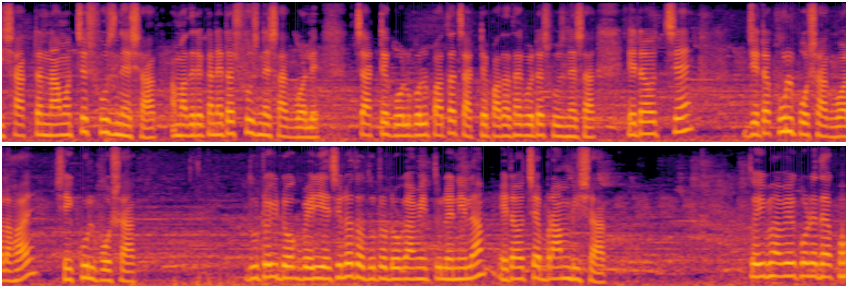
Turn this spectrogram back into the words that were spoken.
এই শাকটার নাম হচ্ছে সুজনে শাক। আমাদের এখানে এটা সুজনে শাক বলে। চারটে গোল গোল পাতা, চারটে পাতা থাকবে এটা সুজনে শাক। এটা হচ্ছে যেটা কুল পোশাক বলা হয়, সেই কুল পোশাক দুটোই ডোক বেরিয়েছিল, তো দুটো ডোক আমি তুলে নিলাম। এটা হচ্ছে ব্রাহ্মী শাক। তো এইভাবে করে দেখো,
